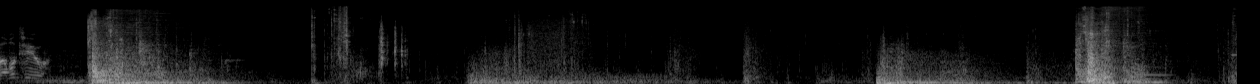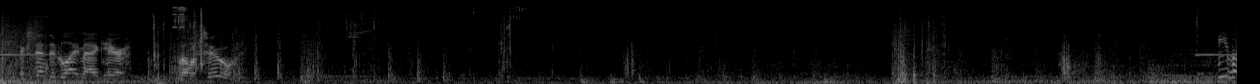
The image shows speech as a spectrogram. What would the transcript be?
Level 2. Extended light mag here. Level 2. Evo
